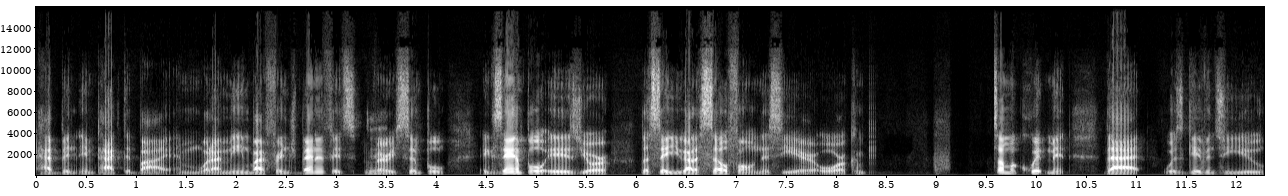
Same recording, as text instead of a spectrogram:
have been impacted by. And what I mean by fringe benefits, Yeah. very simple example is your let's say you got a cell phone this year or some equipment that was given to you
